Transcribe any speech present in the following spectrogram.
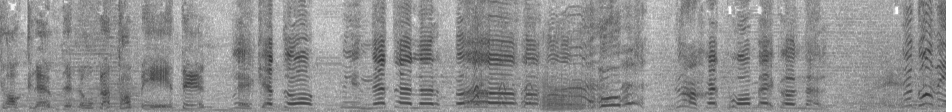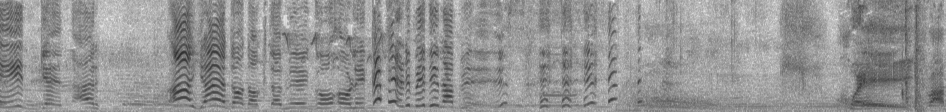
Jag glömde nog att ta med den. Vilket då? Minnet eller? Oops! Jag har skett på mig Gunnel. Nu går vi in, Gunnar. Adjö då, doktor Mög och, och lycka till med dina bus. Skit vad!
